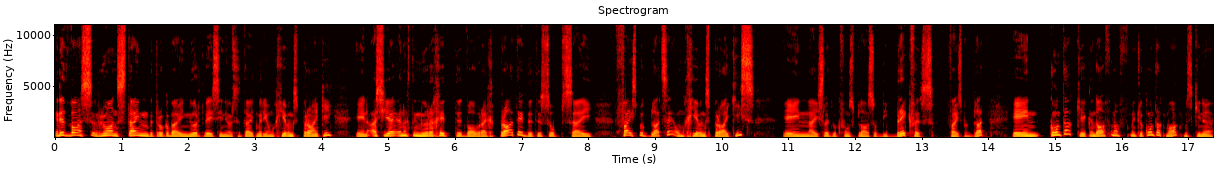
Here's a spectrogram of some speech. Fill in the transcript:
En dit was Roan Stein betrokke by Noordwes Universiteit met die omgewingspraatjie. En as jy inligting nodig het dit waaroor hy gepraat het dit is op sy Facebook bladsy omgewingspraatjies. En hy sluit ook vir ons plaas op die Breakfast Facebook bladsy. En kontak jy kan daarvan af met hulle kontak maak. Miskien 'n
